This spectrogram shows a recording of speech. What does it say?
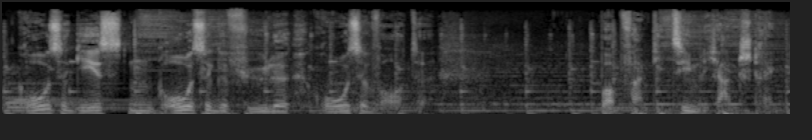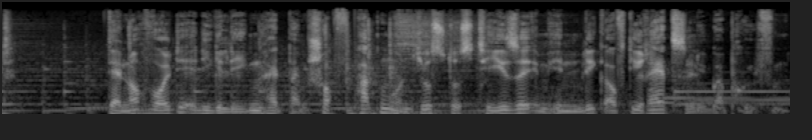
Große Gesten, große Gefühle, große Worte. Bob fand die ziemlich anstrengend. Dennoch wollte er die Gelegenheit beim Schopf packen und Justus These im Hinblick auf die Rätsel überprüfen.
